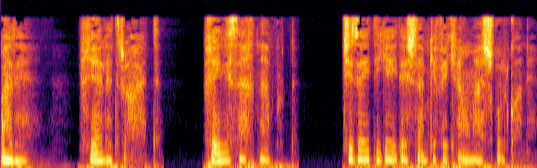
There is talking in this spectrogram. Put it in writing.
آره خیالت راحت. خیلی سخت نبود. چیزای دیگه ای داشتم که فکرمو مشغول کنه.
